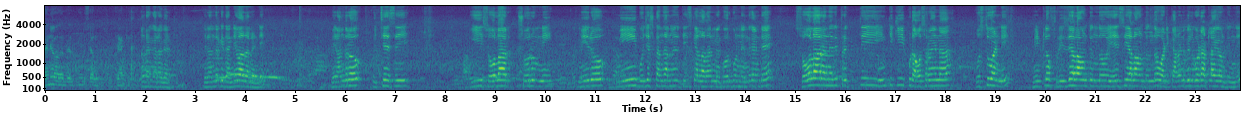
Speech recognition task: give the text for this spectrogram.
ధన్యవాదాలు తెలుపుకుంటూ సెలవు థ్యాంక్ యూ రంగారావు గారికి మీరందరికీ ధన్యవాదాలండి. మీరందరూ ఇచ్చేసి ఈ సోలార్ షోరూమ్ని మీరు మీ భుజస్కంధాల మీద తీసుకెళ్ళాలని మేము కోరుకుంటున్నాం. ఎందుకంటే సోలార్ అనేది ప్రతి ఇంటికి ఇప్పుడు అవసరమైన వస్తువు అండి. మీ ఇంట్లో ఫ్రిడ్జ్ ఎలా ఉంటుందో ఏసీ ఎలా ఉంటుందో వాటి కరెంట్ బిల్ కూడా అట్లాగే ఉంటుంది.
